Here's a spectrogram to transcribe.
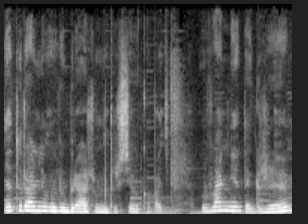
naturalnym i wybrała, że mam też się wykąpać w wannie, także...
